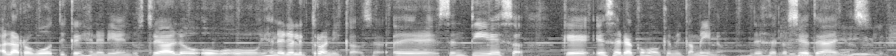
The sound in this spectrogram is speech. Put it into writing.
a la robótica, ingeniería industrial o, o, o ingeniería electrónica. O sea, eh, sentí eso, que ese era como que mi camino desde los Qué siete increíble. años.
